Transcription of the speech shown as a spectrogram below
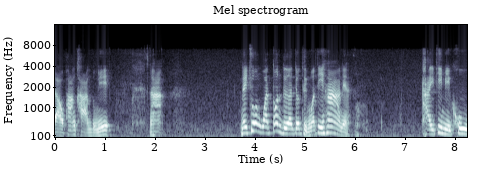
ดาวพระอังคารตรงนี้นะฮะในช่วงวันต้นเดือนจนถึงวันที่ห้าเนี่ยใครที่มีคู่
